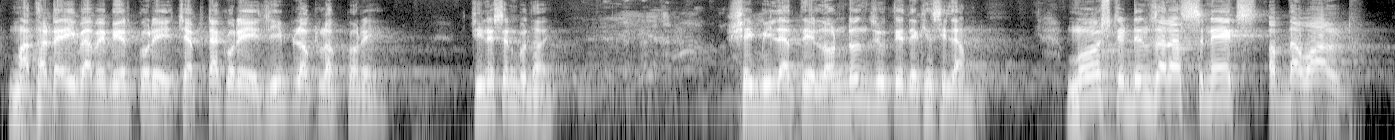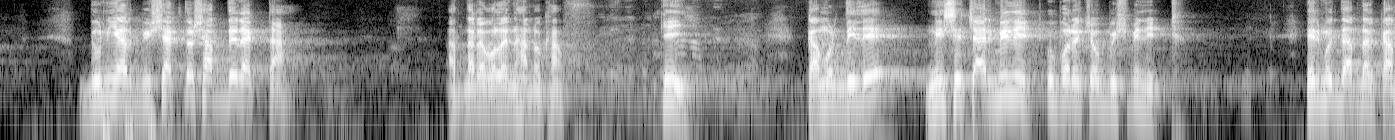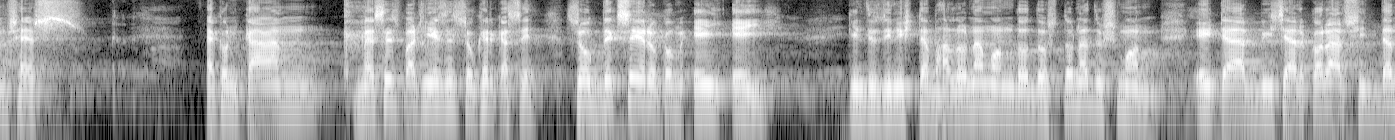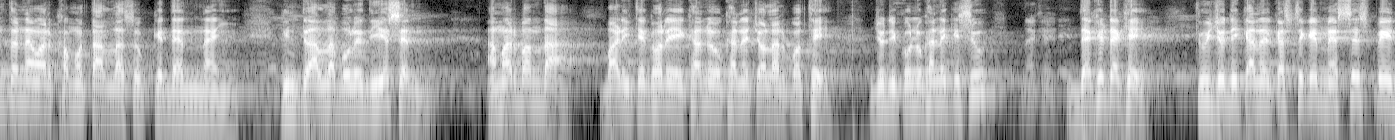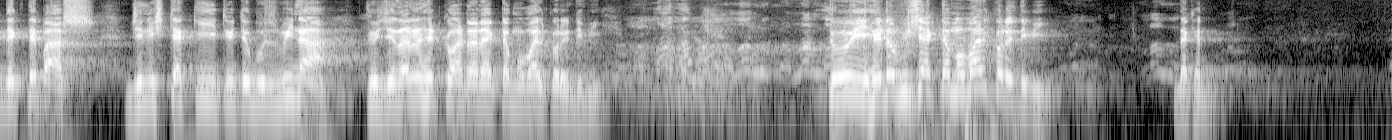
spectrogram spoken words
মাথাটা এইভাবে বের করে, চ্যাপটা করে, জিভ লক লক করে। চিনেছেন বোধ সেই বিলাতে, লন্ডন জুতে দেখেছিলাম। Most dangerous snakes of the world দুনিয়ার বিষাক্ত শব্দের একটা। আপনারা বলেন হানো খাফ কি? কামড় দিলে নিচে চার মিনিট, উপরে চব্বিশ মিনিট। এর মধ্যে আপনার কাম শেষ। এখন কান মেসেজ পাঠিয়েছে চোখের কাছে চোখ দেখছে এরকম এই এই। কিন্তু জিনিসটা ভালো না মন্দ দোস্ত না দুশ্মন এইটার বিচার করার সিদ্ধান্ত নেওয়ার ক্ষমতা আল্লাহ চোখকে দেন নাই। কিন্তু আল্লাহ বলে দিয়েছেন আমার বান্দা বাড়িতে ঘরে এখানে ওখানে চলার পথে যদি কোনোখানে কিছু দেখে। দেখে দেখে তুই যদি কানের কাছ থেকে মেসেজ পেয়ে দেখতে পাস জিনিসটা কি তুই তো বুঝবি না। তুই জেনারেল হেডকোয়ার্টারে একটা মোবাইল করে দিবি। তুই হেড অফিসে একটা মোবাইল করে দিবি। দেখেন,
